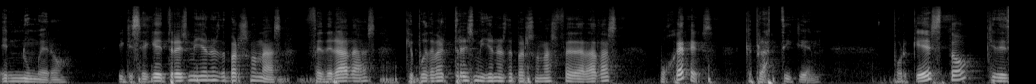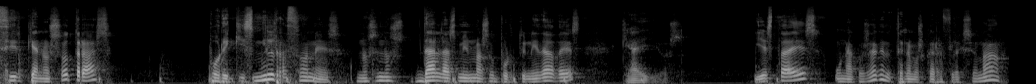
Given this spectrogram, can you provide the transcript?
en número. Y que se quede 3 millones de personas federadas, que pueda haber 3 millones de personas federadas mujeres que practiquen. Porque esto quiere decir que a nosotras, por X mil razones, no se nos dan las mismas oportunidades que a ellos. Y esta es una cosa que tenemos que reflexionar.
